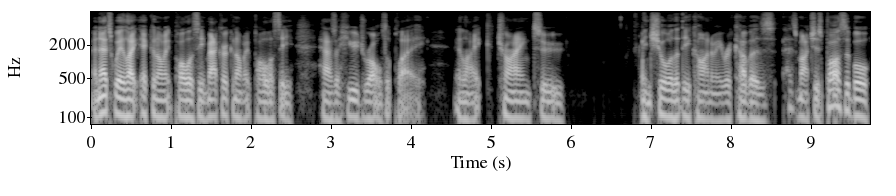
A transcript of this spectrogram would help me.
and that's where like economic policy, macroeconomic policy, has a huge role to play in like trying to ensure that the economy recovers as much as possible,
